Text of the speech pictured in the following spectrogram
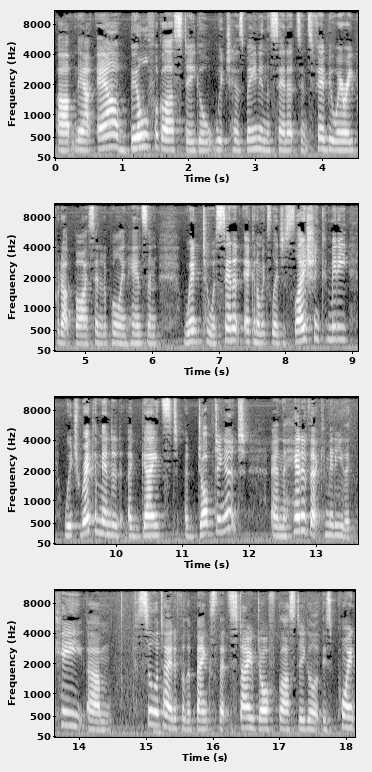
Uh, now, our bill for Glass-Steagall, which has been in the Senate since February, put up by Senator Pauline Hanson, went to a Senate Economics Legislation Committee, which recommended against adopting it. And the head of that committee, the key um, facilitator for the banks that staved off Glass-Steagall at this point,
